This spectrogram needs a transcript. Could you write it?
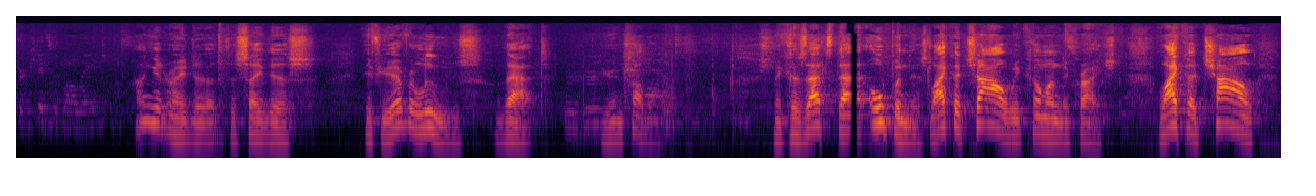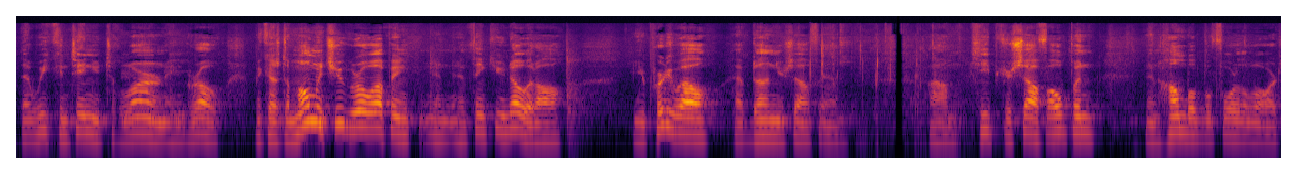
For kids of all ages. I'm getting ready to, to say this. If you ever lose that, Mm-hmm. you're in trouble. Because that's that openness. Like a child, we come unto Christ. Like a child that we continue to learn and grow. Because the moment you grow up and, and, and think you know it all, you pretty well have done yourself in. Um, keep yourself open and humble before the Lord,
